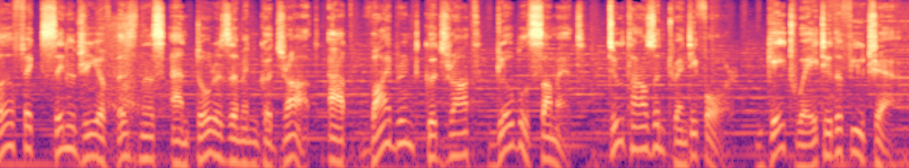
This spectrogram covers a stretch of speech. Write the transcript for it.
perfect synergy of business and tourism in Gujarat at Vibrant Gujarat Global Summit 2024 Gateway to the Future.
